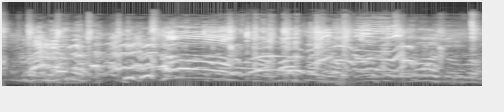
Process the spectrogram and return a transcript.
মাশাআল্লাহ মাশাআল্লাহ মাশাআল্লাহ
